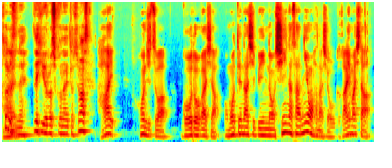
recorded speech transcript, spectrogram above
そうですね。ぜひよろしくお願いいたします。はい。はい。本日は、合同会社、おもてなし便の椎名さんにお話を伺いました。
